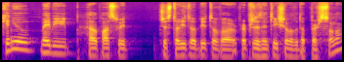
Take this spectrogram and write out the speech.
Can you maybe help us with just a little bit of a representation of the persona?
